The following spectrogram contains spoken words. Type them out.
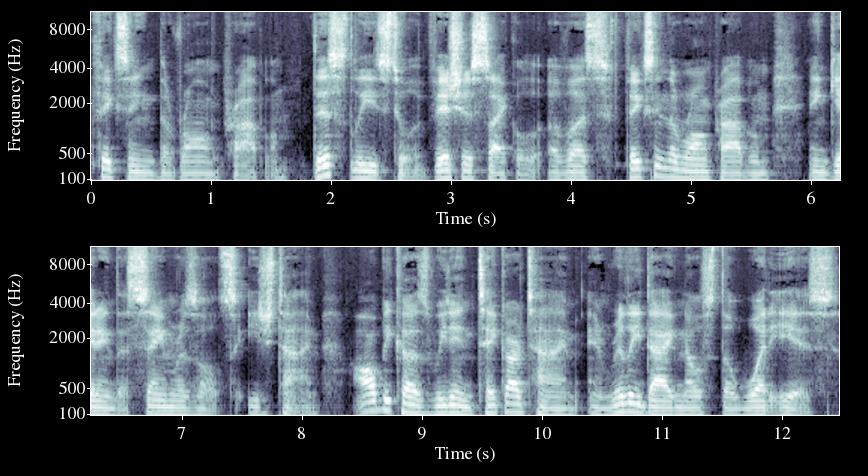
fixing the wrong problem. This leads to a vicious cycle of us fixing the wrong problem and getting the same results each time, all because we didn't take our time and really diagnose the what is.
